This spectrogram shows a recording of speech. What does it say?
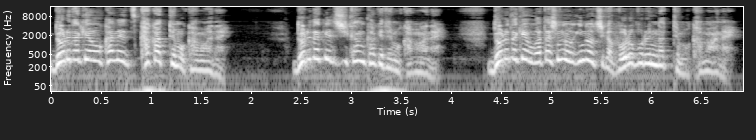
どれだけお金かかっても構わない。どれだけ時間かけても構わない。どれだけ私の命がボロボロになっても構わない。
